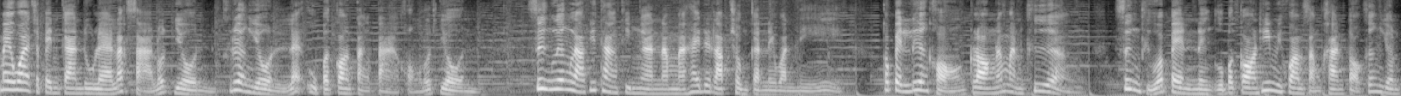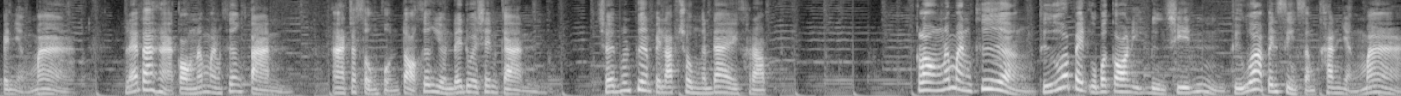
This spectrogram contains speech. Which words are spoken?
ไม่ว่าจะเป็นการดูแลรักษารถยนต์ เครื่องยนต์และอุปกรณ์ต่างๆ ของรถยนต์ ซึ่งเรื่องราวที่ทางทีมงานนำมาให้ได้รับชมกันในวันนี้ ก็เป็นเรื่องของกรองน้ำมันเครื่อง ซึ่งถือว่าเป็นหนึ่งอุปกรณ์ที่มีความสำคัญต่อเครื่องยนต์เป็นอย่างมาก และถ้าหากรองน้ำมันเครื่องตัน อาจจะส่งผลต่อเครื่องยนต์ได้ด้วยเช่นกัน เชิญเพื่อนๆไปรับชมกันได้ครับกรองน้ำมันเครื่อง ถือว่าเป็นอุปกรณ์อีกหนึ่งชิ้น ถือว่าเป็นสิ่งสำคัญอย่างมาก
